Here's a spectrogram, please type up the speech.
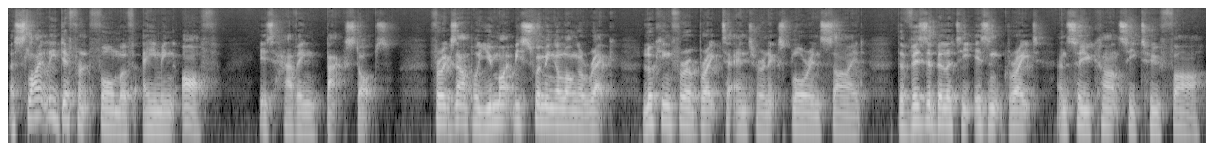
A slightly different form of aiming off is having backstops. For example, you might be swimming along a wreck, looking for a break to enter and explore inside. The visibility isn't great, and so you can't see too far.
